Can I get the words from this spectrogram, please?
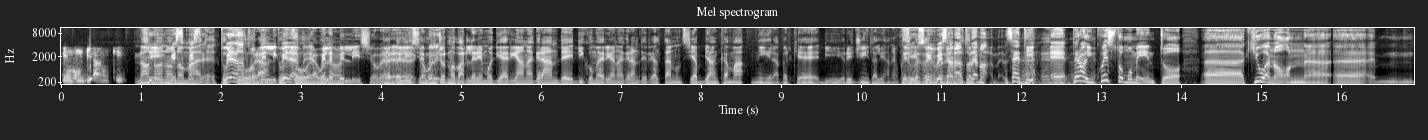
non, non bianchi. No, Sì, no, no, questo- no, ma è altro tuttora, belli- è- tuttora, quello è quello- bellissimo, quello è bellissimo. che Un noi- giorno parleremo di Ariana Grande e di come Ariana Grande in realtà non sia bianca ma nera perché è di origini italiane. Sì, Questo- que- questo è un altro tema. Senti, eh, però in questo momento eh, QAnon, mh,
